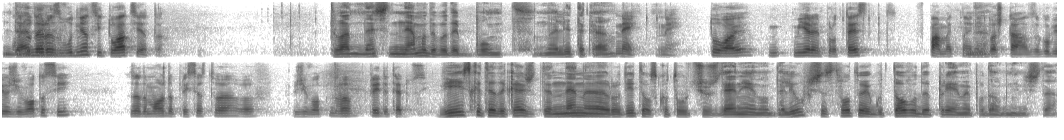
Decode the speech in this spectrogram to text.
да, които да, да разводнят ситуацията. Това днес няма да бъде бунт, нали така? Не, не. Това е мирен протест в памет на един да. баща, загубил живота си, за да може да присъства в живот, в, при детето си. Вие искате да кажете не на родителското отчуждение, но дали обществото е готово да приеме подобни неща?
